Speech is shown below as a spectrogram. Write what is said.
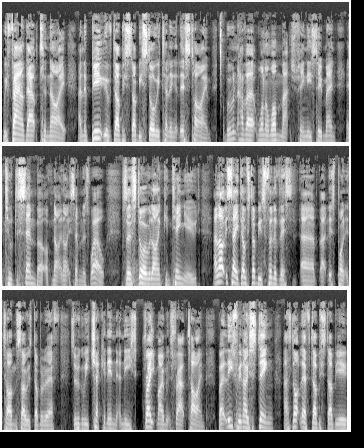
We found out tonight. And the beauty of WCW storytelling at this time, we wouldn't have a one on one match between these two men until December of 1997 as well. So the storyline continued. And like we say, WCW is full of this uh, at this point in time, so is WF. So we're going to be checking in on these great moments throughout time. But at least we know Sting has not left WCW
